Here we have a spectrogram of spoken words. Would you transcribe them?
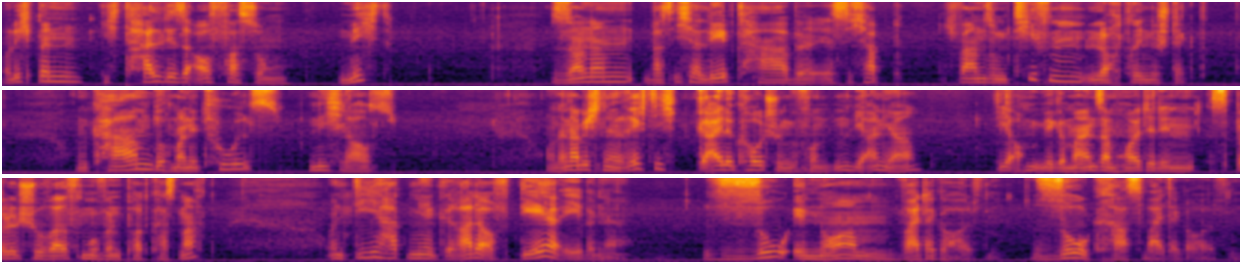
Und ich bin, ich teile diese Auffassung nicht, sondern was ich erlebt habe, ist, ich habe, ich war in so einem tiefen Loch drin gesteckt und kam durch meine Tools nicht raus. Und dann habe ich eine richtig geile Coachin gefunden, die Anja, die auch mit mir gemeinsam heute den Spiritual Wealth Movement Podcast macht. Und die hat mir gerade auf der Ebene so enorm weitergeholfen. So krass weitergeholfen.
